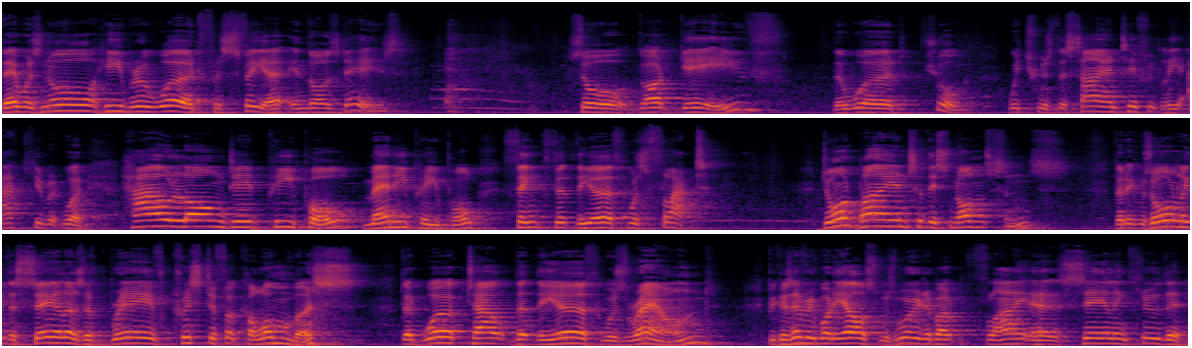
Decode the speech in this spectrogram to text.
There was no Hebrew word for sphere in those days. So God gave the word chug, which was the scientifically accurate word. How long did people, many people, think that the earth was flat? Don't buy into this nonsense that it was only the sailors of brave Christopher Columbus that worked out that the earth was round because everybody else was worried about fly, uh, sailing through the,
